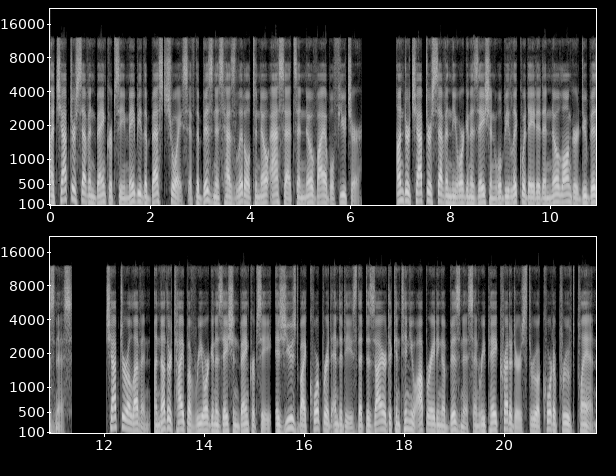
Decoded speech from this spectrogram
A Chapter 7 bankruptcy may be the best choice if the business has little to no assets and no viable future. Under Chapter 7 the organization will be liquidated and no longer do business. Chapter 11, another type of reorganization bankruptcy, is used by corporate entities that desire to continue operating a business and repay creditors through a court-approved plan.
